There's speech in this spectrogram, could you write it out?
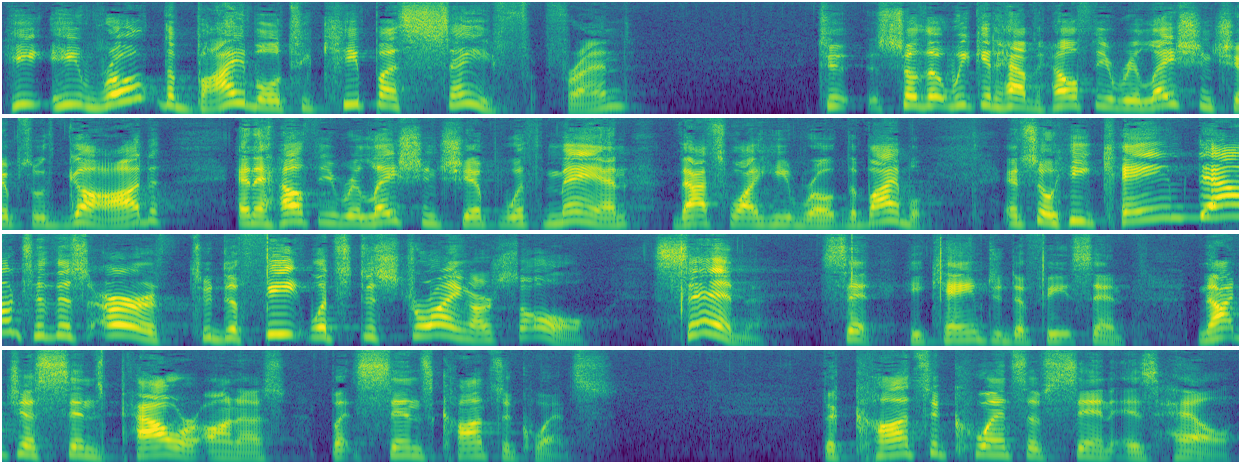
He, he wrote the Bible to keep us safe, friend, to, so that we could have healthy relationships with God and a healthy relationship with man. That's why he wrote the Bible. And so he came down to this earth to defeat what's destroying our soul sin. Sin. He came to defeat sin. Not just sin's power on us, but sin's consequence. The consequence of sin is hell.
